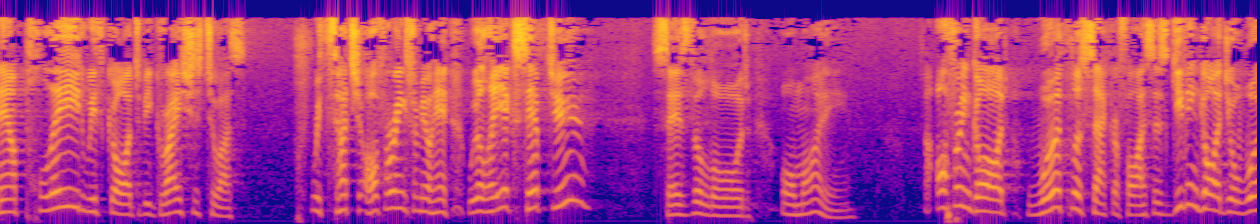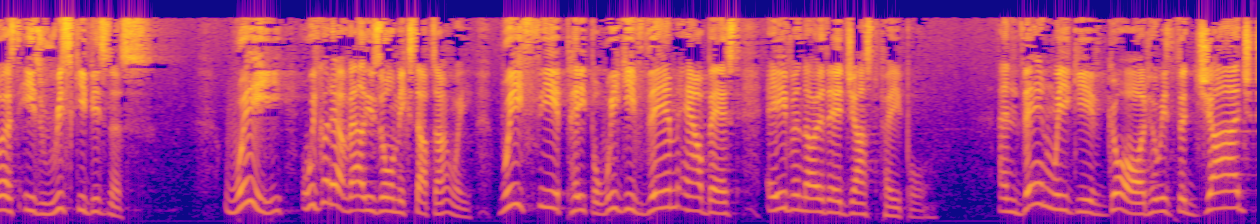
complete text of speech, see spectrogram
Now plead with God to be gracious to us with such offerings from your hand. Will He accept you? Says the Lord Almighty. Offering God worthless sacrifices, giving God your worst is risky business. we, we've got our values all mixed up, don't we? We fear people. We give them our best, even though they're just people. And then we give God, who is the judge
